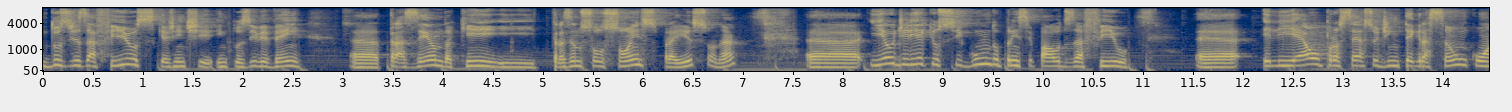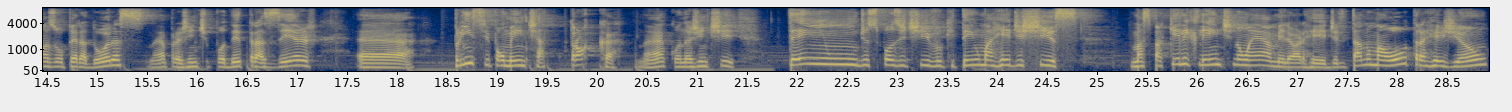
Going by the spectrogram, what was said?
dos desafios que a gente, inclusive, vem uh, trazendo aqui e trazendo soluções para isso. Né? Uh, e eu diria que o segundo principal desafio uh, ele é o processo de integração com as operadoras, né, para a gente poder trazer principalmente a troca, né? Quando a gente tem um dispositivo que tem uma rede X, mas para aquele cliente não é a melhor rede, ele está numa outra região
